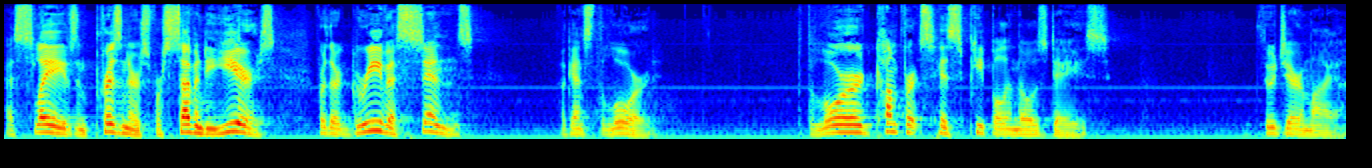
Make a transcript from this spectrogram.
as slaves and prisoners for 70 years for their grievous sins against the Lord. But the Lord comforts his people in those days through Jeremiah.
